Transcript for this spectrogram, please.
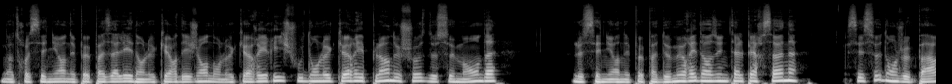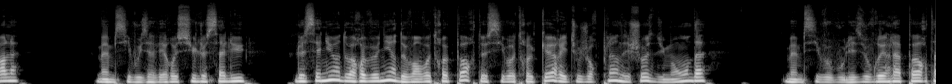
Notre Seigneur ne peut pas aller dans le cœur des gens dont le cœur est riche ou dont le cœur est plein de choses de ce monde. Le Seigneur ne peut pas demeurer dans une telle personne. C'est ce dont je parle. Même si vous avez reçu le salut, le Seigneur doit revenir devant votre porte si votre cœur est toujours plein des choses du monde. Même si vous voulez ouvrir la porte,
